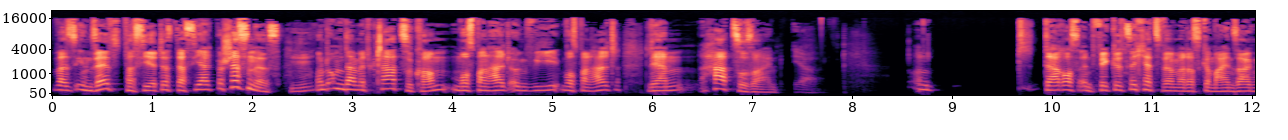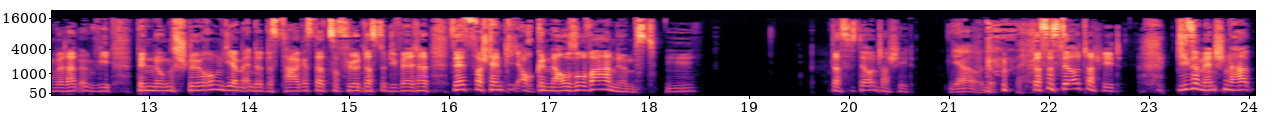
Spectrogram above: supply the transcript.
weil es ihnen selbst passiert ist, dass sie halt beschissen ist. Und um damit klarzukommen, muss man halt irgendwie, muss man halt lernen, hart zu sein. ja. Und daraus entwickelt sich jetzt, wenn man das gemein sagen will, halt irgendwie Bindungsstörungen, die am Ende des Tages dazu führen, dass du die Welt halt selbstverständlich auch genauso wahrnimmst. Mhm. Das ist der Unterschied. Ja, Das ist der Unterschied. Diese Menschen haben,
